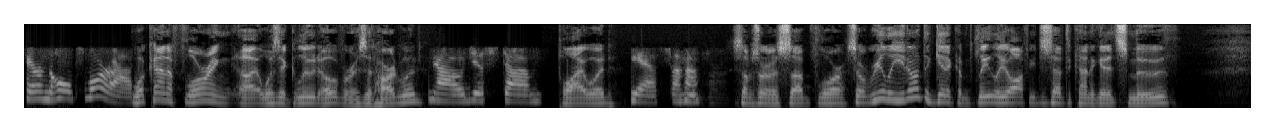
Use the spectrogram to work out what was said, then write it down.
tearing the whole floor out? What kind of flooring uh, was it glued over? Is it hardwood, No, just um, plywood, yes, uh huh. some sort of a subfloor? So, really, you don't have to get it completely off. You just have to kind of get it smooth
